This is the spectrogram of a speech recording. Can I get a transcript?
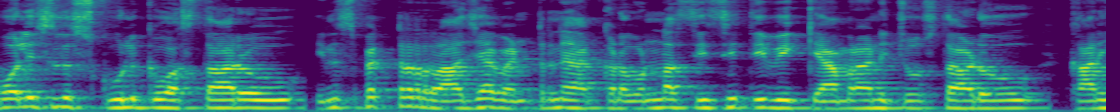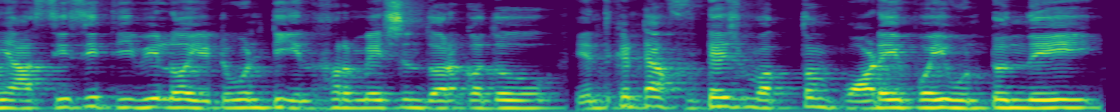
పోలీసులు స్కూల్కి వస్తారు. ఇన్స్పెక్టర్ రాజా వెంటనే అక్కడ ఉన్న సీసీటీవీ కెమెరాని చూస్తాడు. కానీ ఆ సీసీటీవీలో ఎటువంటి ఇన్ఫర్మేషన్ దొరకదు. ఎందుకంటే ఆ ఫుటేజ్ మొత్తం పాడైపోయి ఉంటుంది.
